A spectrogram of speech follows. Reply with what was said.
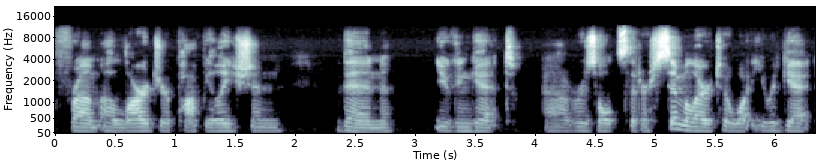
from a larger population, then you can get uh, results that are similar to what you would get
